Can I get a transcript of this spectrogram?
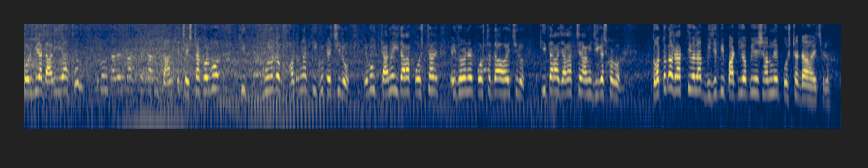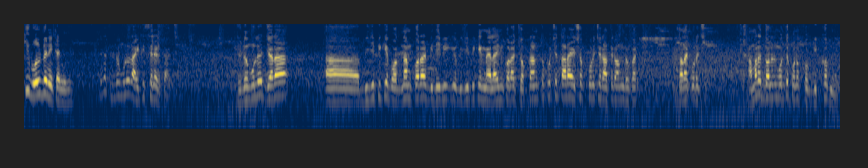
কর্মীরা দাঁড়িয়ে আছেন এবং তাদের কাছ থেকে আমি জানতে চেষ্টা করব কি মূলত ঘটনা কি ঘটেছিল এবং কেনই তারা পোস্টার, এই ধরনের পোস্টার দেওয়া হয়েছিল, কি তারা জানাচ্ছেন আমি জিজ্ঞেস করব। গতকাল রাত্রিবেলা বিজেপি পার্টি অফিসের সামনে পোস্টার দেওয়া হয়েছিল। কি বলবেন এটা নিয়ে? এটা তৃণমূলের আইটি সেলের কাজ। তৃণমূলের যারা বিজেপিকে বদনাম করার বিজেপিকে বিজেপিকে মেলাইন করার চক্রান্ত করছে তারা এসব করেছে রাতের অন্ধকার। তারা করেছে। আমাদের দলের মধ্যে কোনো ক্ষোভ বিক্ষোভ নেই।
